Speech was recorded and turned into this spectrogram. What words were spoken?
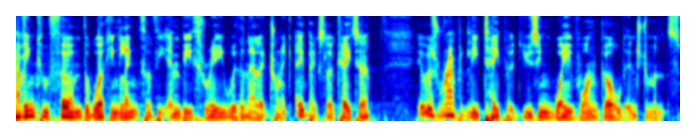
Having confirmed the working length of the MB3 with an electronic apex locator, it was rapidly tapered using Wave 1 Gold instruments.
